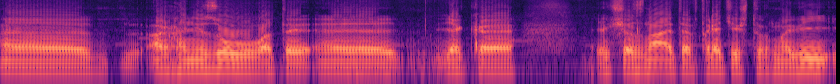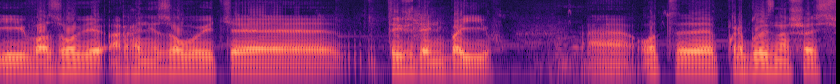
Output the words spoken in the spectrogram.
е, організовувати, е, як, е, якщо знаєте, в третій штурмовій і в Азові організовують е, тиждень боїв. Е, От е, приблизно щось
